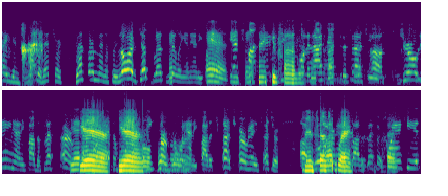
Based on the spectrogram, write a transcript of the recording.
Lillian, mother, that church. Bless her ministry. Lord, just bless Lillian, Honey Father. Yes. In my Thank you, Jesus, Father. Lord, and I ask you to touch uh, Geraldine, honey, Father. Bless her. Yes. Yes, yes. Work, Lord, honey, Father. Touch her, honey. Touch her. Uh, In daughter, such a honey, way. Father. Bless her grandkids,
